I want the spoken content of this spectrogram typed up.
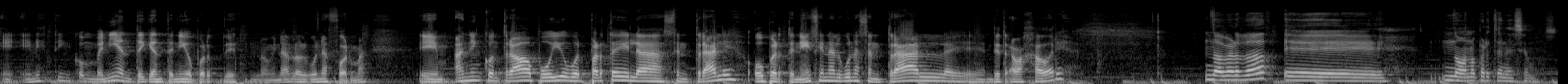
en este inconveniente que han tenido, por denominarlo de alguna forma, eh, ¿han encontrado apoyo por parte de las centrales o pertenecen a alguna central de trabajadores? La verdad, eh, no, no pertenecemos.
